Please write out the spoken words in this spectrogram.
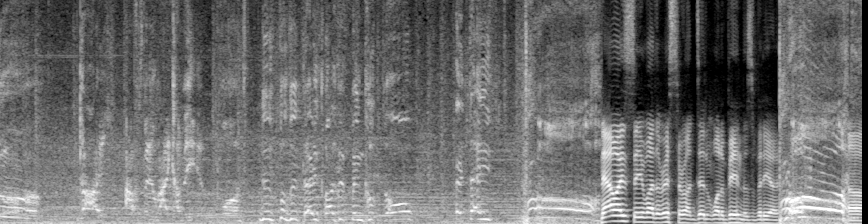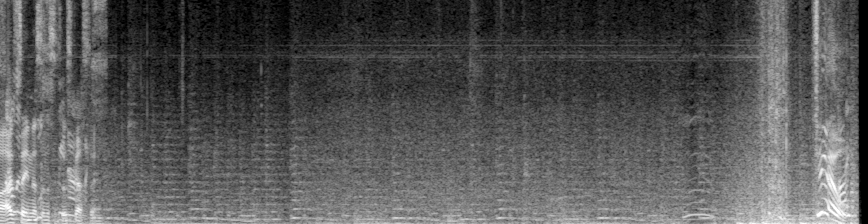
Oh, guys, I feel like I'm eating blood. This doesn't taste like it's been cooked at all. It tastes raw. Now I see why the restaurant didn't want to be in this video. Raw. Oh, I've seen this and must it's disgusting. nice.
